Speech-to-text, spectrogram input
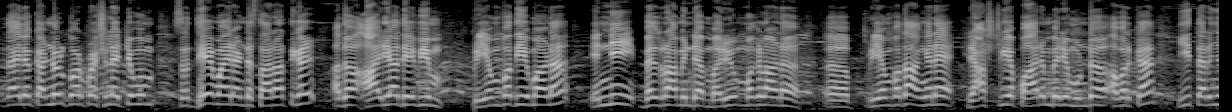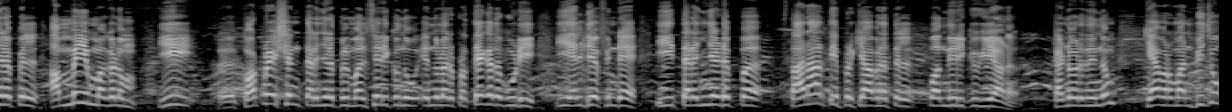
എന്തായാലും കണ്ണൂർ കോർപ്പറേഷനിലെ ഏറ്റവും ശ്രദ്ധേയമായ രണ്ട് സ്ഥാനാർത്ഥികൾ അത് ആര്യാദേവിയും പ്രിയംവതിയുമാണ്. എന്നീ ബൽറാമിന്റെ മരുമകളാണ് പ്രിയംവത. അങ്ങനെ രാഷ്ട്രീയ പാരമ്പര്യമുണ്ട് അവർക്ക്. ഈ തെരഞ്ഞെടുപ്പിൽ അമ്മയും മകളും ഈ കോർപ്പറേഷൻ തെരഞ്ഞെടുപ്പിൽ മത്സരിക്കുന്നു എന്നുള്ളൊരു പ്രത്യേകത കൂടി ഈ എൽ ഡി എഫിന്റെ ഈ തെരഞ്ഞെടുപ്പ് സ്ഥാനാർത്ഥി പ്രഖ്യാപനത്തിൽ വന്നിരിക്കുകയാണ്. കണ്ണൂരിൽ നിന്നും ക്യാമറമാൻ ബിജു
